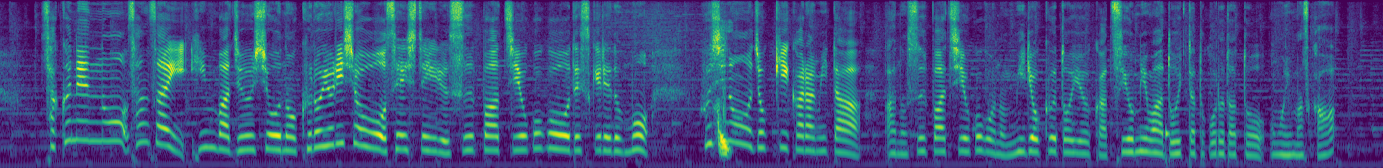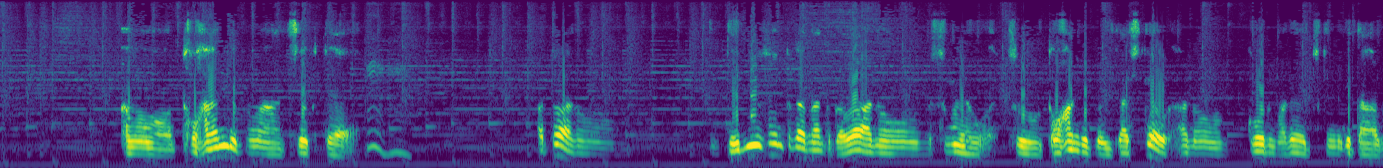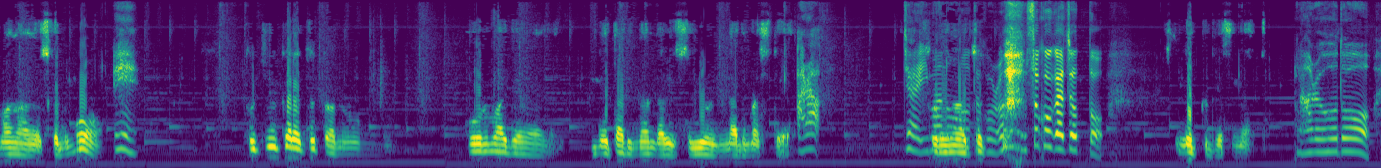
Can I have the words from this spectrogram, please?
昨年の3歳牝馬重賞の黒百合賞を制しているスーパー千代子号ですけれども藤野ジョッキーから見た、あのスーパー千代子号の魅力というか強みはどういったところだと思いますか？あの、途反力が強くて、うんうん。あとはあの、デビュー戦とかなんとかは、あの、すごい、そう、途反力を生かして、あの、ゴールまで突き抜けた馬なんですけども、ええ途中からちょっとあの、ゴール前で寝たりなんだりするようになりまして、あら。じゃあ今のところ そこがちょっと。ネックですね。なるほど。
